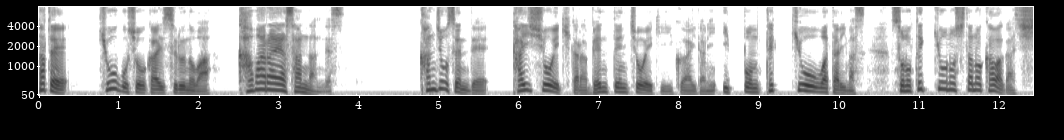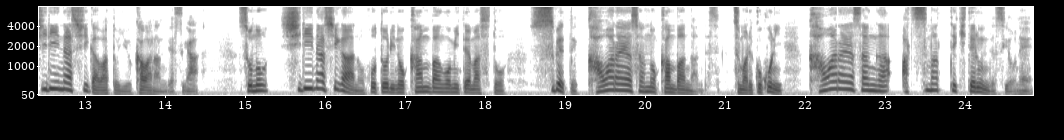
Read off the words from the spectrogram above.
さて今日ご紹介するのは瓦屋さんなんです。環状線で大正駅から弁天町駅行く間に一本鉄橋を渡ります。その鉄橋の下の川が尻なし川という川なんですがその尻なし川のほとりの看板を見てますと全て瓦屋さんの看板なんです。つまりここに瓦屋さんが集まってきてるんですよね。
